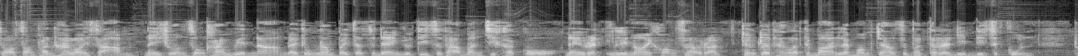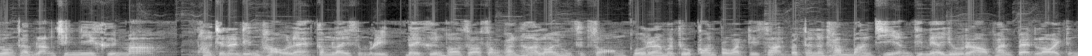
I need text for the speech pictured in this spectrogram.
ศ 2503 ในช่วงสงครามเวียดนาม และถูกนำไปจัดแสดงอยู่ที่สถาบันชิคาโก ในรัฐอิลลินอยของสหรัฐจนกระทั่งรัฐบาลและหม่อมเจ้าสุภัทรดิษฐ์ดิสกุล ทวงทับหลังชิ้นนี้คืนมา ภาชนะดินเผาและกำไลสำริดได้คืนพศ 2562 โบราณวัตถุกรประวัติศาสตร์วัฒนธรรมบ้านเฉียงที่มีอายุราว 1,800 ถึง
